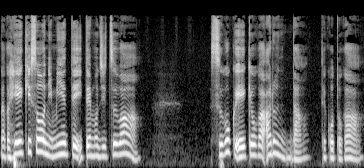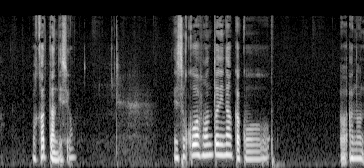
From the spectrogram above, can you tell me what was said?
なんか平気そうに見えていても実はすごく影響があるんだってことが分かったんですよ。でそこは本当になんかこうあの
